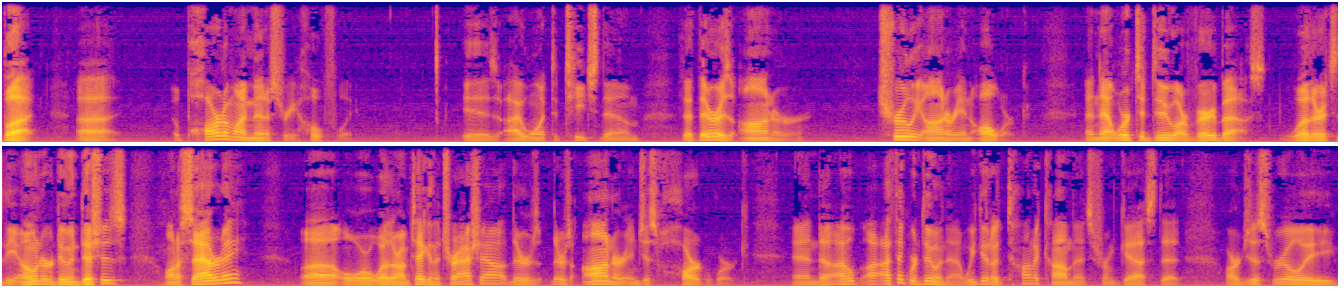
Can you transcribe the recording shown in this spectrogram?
But uh, a part of my ministry, hopefully, is I want to teach them that there is honor, truly honor in all work, and that we're to do our very best, whether it's the owner doing dishes on a Saturday. Uh, or whether I'm taking the trash out, there's there's honor in just hard work, and uh, I hope I think we're doing that. We get a ton of comments from guests that are just really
